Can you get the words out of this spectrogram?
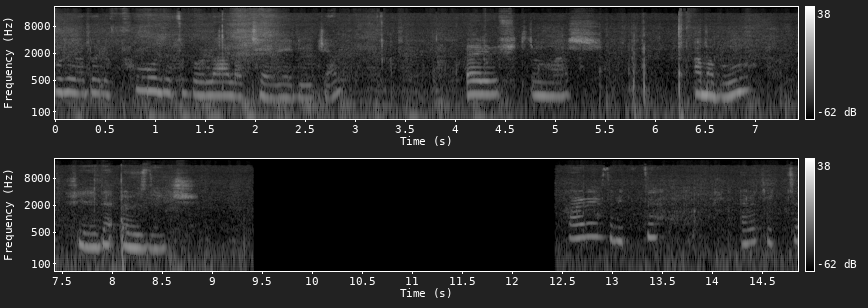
buraya böyle full youtuberlarla çevreleyeceğim. Öyle bir fikrim var. Ama bu Feride Özdinç. Her neyse bitti. Evet bitti.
